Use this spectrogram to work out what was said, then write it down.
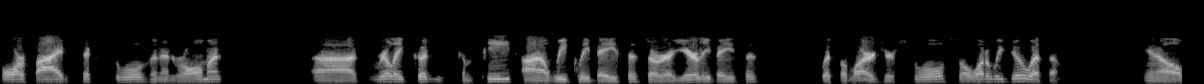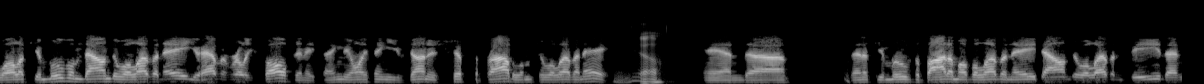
four, five, six schools in enrollment uh, really couldn't compete on a weekly basis or a yearly basis with the larger schools. So what do we do with them? You know, well, if you move them down to 11A, you haven't really solved anything. The only thing you've done is shift the problem to 11A. Yeah. And uh, then if you move the bottom of 11A down to 11B, then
